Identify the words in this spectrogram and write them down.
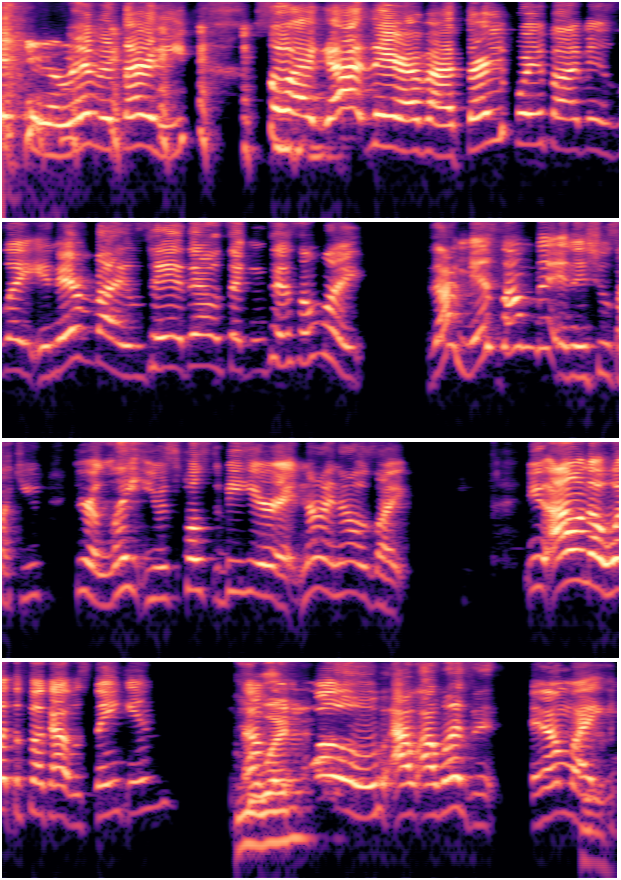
and eleven thirty. so I got there about 30, 45 minutes late, and everybody was head down taking tests. I'm like, did I miss something? And then she was like, You you're late. You're supposed to be here at nine. I was like, you know, I don't know what the fuck I was thinking. You I'm wasn't? Like, oh, I, I wasn't. And I'm like, Yeah. you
